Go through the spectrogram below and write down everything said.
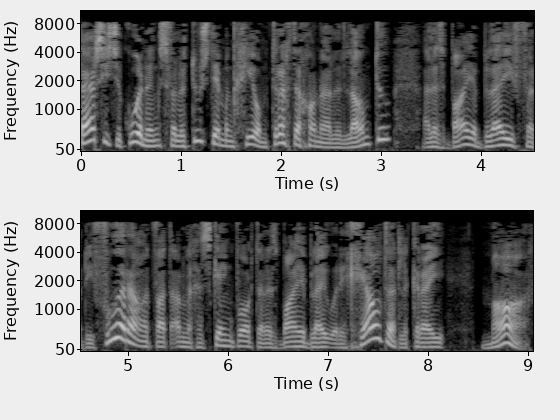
Persiese konings vir hulle toestemming gee om terug te gaan na hulle land toe. Hulle is baie bly vir die voorraad wat aan hulle geskenk word. Hulle is baie bly oor die geld wat hulle kry, maar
